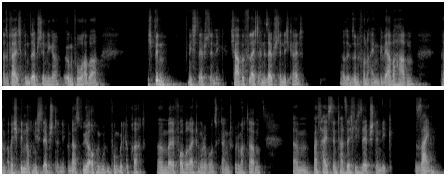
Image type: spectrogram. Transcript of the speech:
also klar, ich bin Selbstständiger irgendwo, aber ich bin nicht selbstständig. Ich habe vielleicht eine Selbstständigkeit, also im Sinne von ein Gewerbe haben, ähm, aber ich bin noch nicht selbstständig. Und da hast du ja auch einen guten Punkt mitgebracht ähm, bei der Vorbereitung oder wo wir uns Gedanken darüber gemacht haben. Ähm, was heißt denn tatsächlich selbstständig sein?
